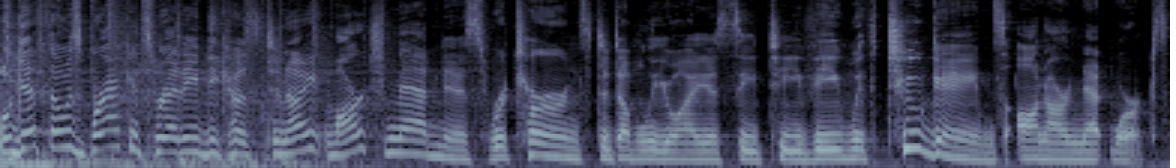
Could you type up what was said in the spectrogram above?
Well, get those brackets ready because tonight March Madness returns to WISC TV with two games on our networks.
